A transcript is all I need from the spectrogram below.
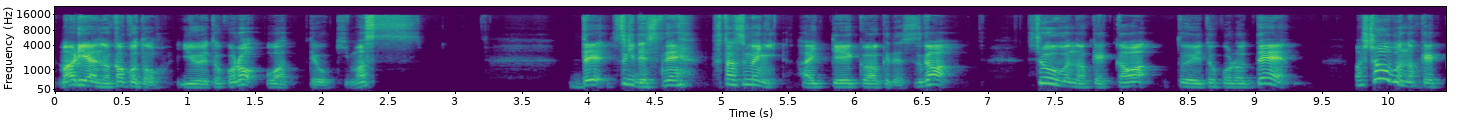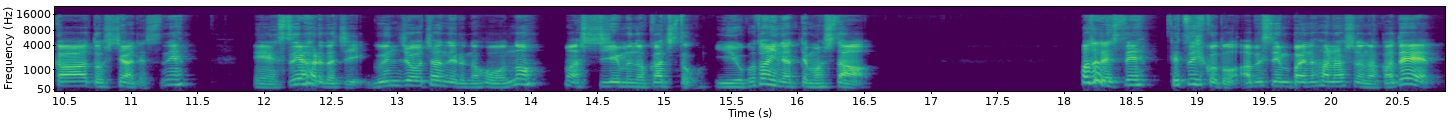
マリアの過去というところ終わっておきます。で、次ですね、二つ目に入っていくわけですが、勝負の結果はというところで、まあ、勝負の結果としてはですね、えー、末春たち群青チャンネルの方の、まあ、CM の勝ちということになってました。またですね、哲彦と安倍先輩の話の中で、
